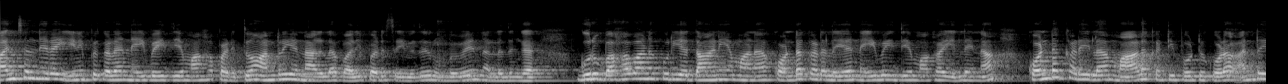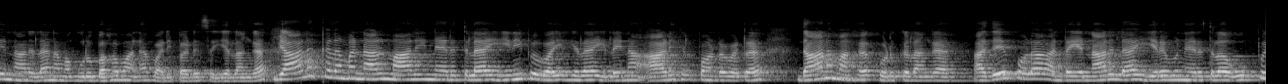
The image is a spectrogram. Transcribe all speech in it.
மஞ்சள் நிற இனிப்புகளை நெய்வேத்தியமாக படித்தும் அன்றைய நாளில் வழிபாடு செய்வது ரொம்பவே நல்லதுங்க. குரு பகவானுக்குரிய தானியமான கொண்டக்கடலையை நெய்வேத்தியமாக இல்லைன்னா கொண்டக்கடையில் மாலை கட்டி போட்டு கூட அன்றைய நாளில் நம்ம குரு பகவானை வழிபாடு செய்யலாங்க. வியாழக்கிழமை நாள் மாலை நேரத்தில் இனிப்பு வகைகளை இல்லைன்னா ஆடைகள் போன்றவற்றை தானமாக கொடுக்கலாங்க. அதே போல் அன்றைய நாளில் இரவு நேரத்தில் உப்பு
